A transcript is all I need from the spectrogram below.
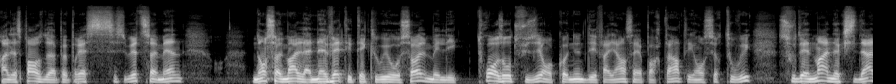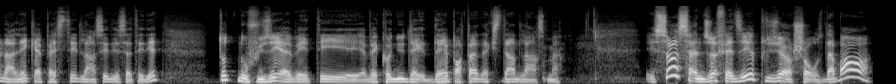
en l'espace d'à peu près 8 semaines non seulement la navette était clouée au sol, mais les trois autres fusées ont connu une défaillance importante et on s'est retrouvé soudainement en Occident dans l'incapacité de lancer des satellites. Toutes nos fusées avaient, été, avaient connu d'importants accidents de lancement. Et ça, ça nous a fait dire plusieurs choses. D'abord,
